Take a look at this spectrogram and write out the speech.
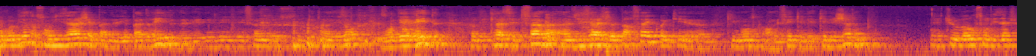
On voit bien dans son visage, il n'y a, a pas de rides. Les, les- les femmes de 90 ans, elles ont des rides. Tandis que là, cette femme a un visage parfait, quoi, qui, euh, qui montre en effet qu'elle est, qu'elle est jeune. Et tu le vois où son visage?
